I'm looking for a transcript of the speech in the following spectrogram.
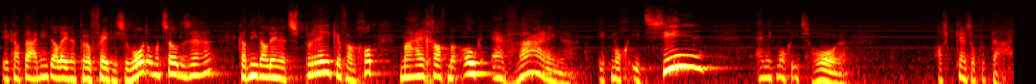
Ik had daar niet alleen het profetische woord, om het zo te zeggen. Ik had niet alleen het spreken van God, maar hij gaf me ook ervaringen. Ik mocht iets zien en ik mocht iets horen. Als kers op de taart.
